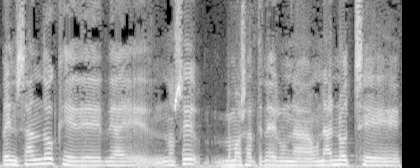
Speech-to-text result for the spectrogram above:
pensando que, de- de- no sé, vamos a tener una, una noche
